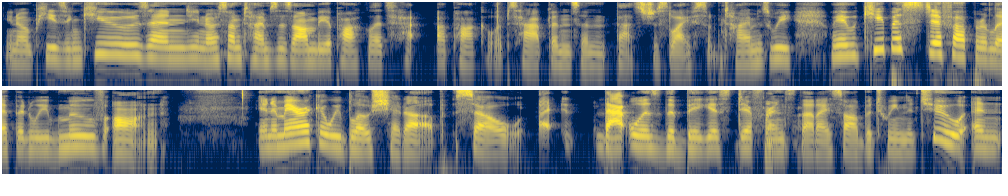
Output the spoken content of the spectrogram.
you know, P's and Q's and you know, sometimes the zombie apocalypse ha- apocalypse happens and that's just life sometimes. We we keep a stiff upper lip and we move on in America, we blow shit up. So I, that was the biggest difference that I saw between the two. And,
